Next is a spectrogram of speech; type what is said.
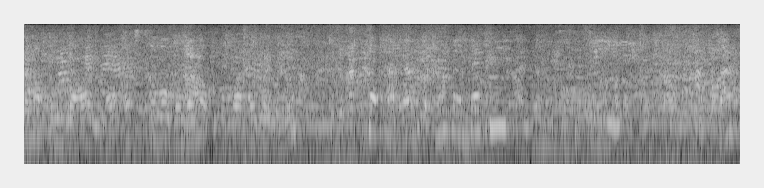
ระบบ Android และ App Store บนระบบอุปกรณ์ iOS สอบถามรายละเอียดเพิ่มเติมได้ที่สายด่วน144สร้าง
